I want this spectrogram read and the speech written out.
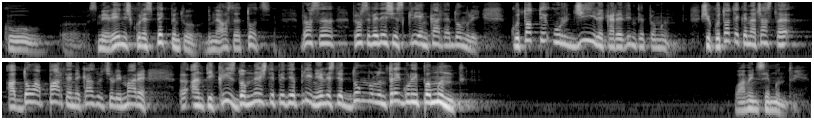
cu uh, smerenie și cu respect pentru dumneavoastră toți, Vreau să, vreau să vedeți ce scrie în cartea Domnului. Cu toate urgiile care vin pe pământ și cu toate că în această a doua parte a necazului celui mare, uh, Anticrist domnește pe deplin. El este Domnul întregului pământ. Oameni se mântuie.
